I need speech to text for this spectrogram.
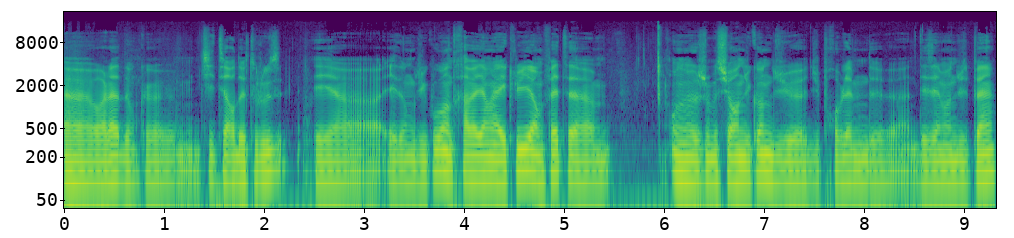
Euh, voilà, donc euh, une petite heure de Toulouse. Et, euh, et donc, du coup, en travaillant avec lui, en fait, euh, je me suis rendu compte du, problème de, des invendus de pain.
